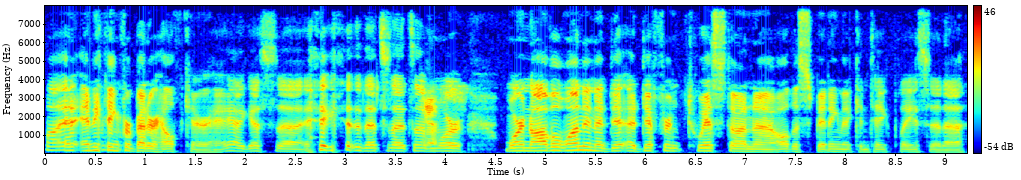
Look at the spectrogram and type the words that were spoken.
Well, anything for better health care, hey? I guess uh, that's that's a yes. more more novel one and a, di- a different twist on uh, all the spitting that can take place at a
